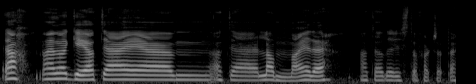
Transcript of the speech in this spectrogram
Ja, nei, det var gøy at jeg, eh, at jeg landa i det. At jeg hadde lyst til å fortsette.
